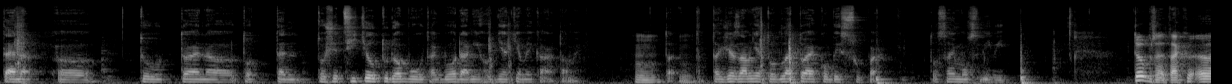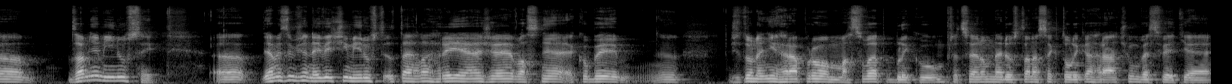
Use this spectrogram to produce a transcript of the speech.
ten, uh, tu, ten, uh, to, ten, to, že cítil tu dobu, tak bylo daný hodně těmi kartami. Hmm, ta, hmm. Ta, takže za mě tohle to je jakoby super. To se mi moc líbí. Dobře, tak uh, za mě mínusy. Uh, Eh, já myslím, že největší mínus téhle hry je, že vlastně jakoby, eh, že to není hra pro masové publikum, přece jenom nedostane se k tolika hráčům ve světě,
